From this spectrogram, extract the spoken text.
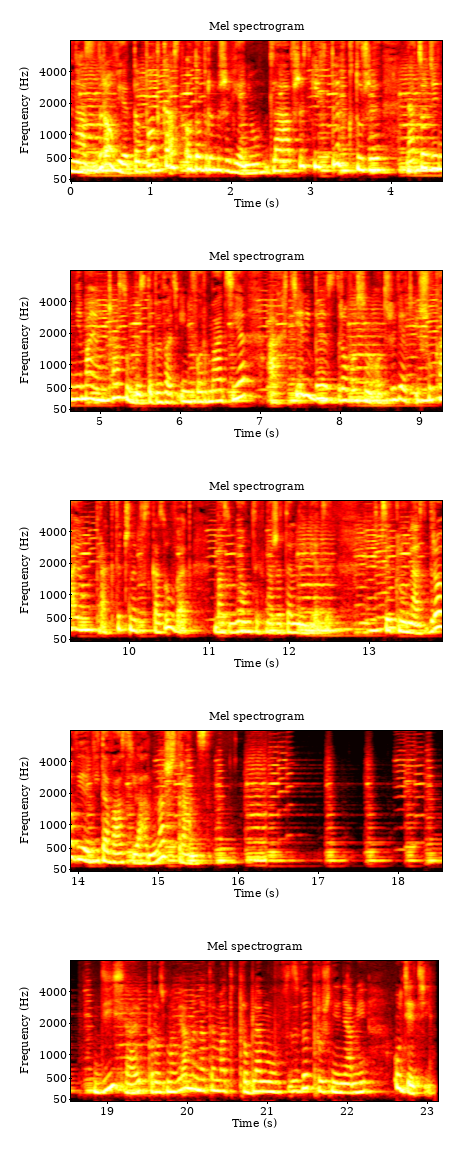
Na zdrowie to podcast o dobrym żywieniu dla wszystkich tych, którzy na co dzień nie mają czasu, by zdobywać informacje, a chcieliby zdrowo się odżywiać i szukają praktycznych wskazówek bazujących na rzetelnej wiedzy. W cyklu Na zdrowie wita Was Joanna Sztranc. Dzisiaj porozmawiamy na temat problemów z wypróżnieniami u dzieci,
